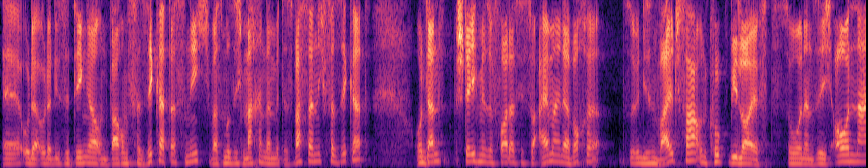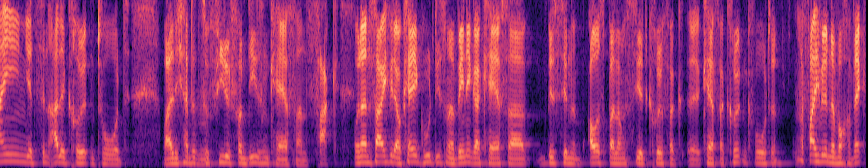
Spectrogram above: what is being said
äh, oder, oder diese Dinger und warum versickert das nicht? Was muss ich machen, damit das Wasser nicht versickert? Und dann stelle ich mir so vor, dass ich so einmal in der Woche so in diesen Wald fahre und gucke, wie läuft's. So, und dann sehe ich, oh nein, jetzt sind alle Kröten tot, weil ich hatte mhm. zu viel von diesen Käfern. Fuck. Und dann fahre ich wieder, okay, gut, diesmal weniger Käfer, bisschen ausbalanciert Käfer, äh, Käfer-Krötenquote. Dann fahre ich wieder eine Woche weg.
